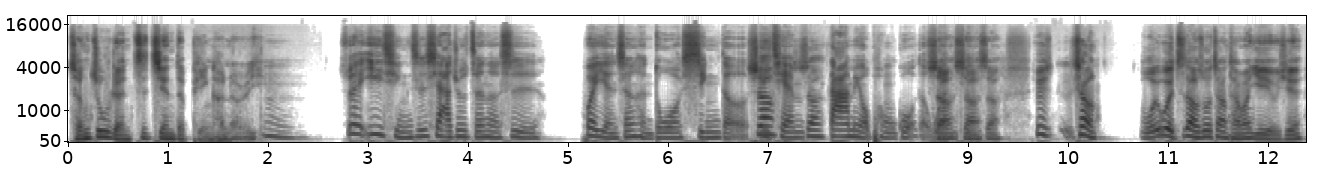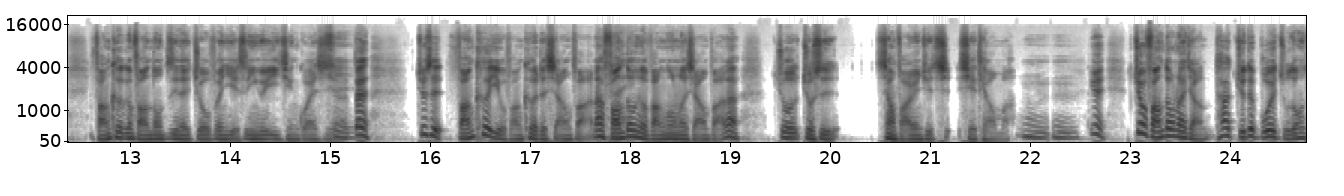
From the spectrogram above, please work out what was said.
承租人之间的平衡而已。嗯。所以疫情之下，就真的是会衍生很多新的以前大家没有碰过的问题。是啊，是啊，是啊。因为像我我也知道说，像台湾也有一些房客跟房东之间的纠纷，也是因为疫情关系啊。但就是房客有房客的想法，那房东有房东的想法，那就就是向法院去协协调嘛。嗯嗯。因为就房东来讲，他绝对不会主动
